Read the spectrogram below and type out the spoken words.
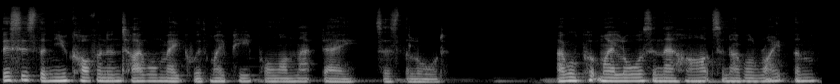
This is the new covenant I will make with my people on that day, says the Lord. I will put my laws in their hearts and I will write them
